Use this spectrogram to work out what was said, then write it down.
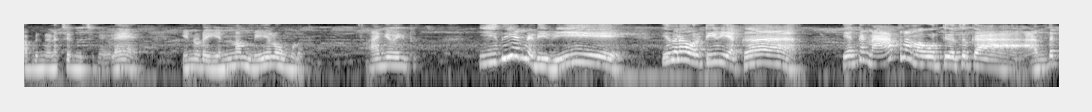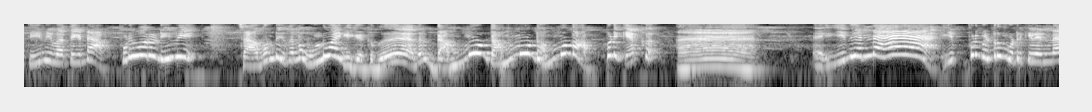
அப்படி நினச்சேன்னு வச்சுக்கோங்களேன். என்னோட எண்ணம் மேலும் உங்களுக்கு அங்கே வைக்கிட்டு இது என்ன டிவி இதெல்லாம் ஒரு டிவியாக்கும் எங்கள் நாத்தனம்மா ஒருத்தி வச்சுருக்கா. அந்த டிவி பார்த்தீங்கன்னா அப்படி ஒரு டிவி சவுண்டு இதெல்லாம் உள்ளு வாங்கி கேட்குது அது டம்மு டம்மு டம்முன்னு அப்படி கேட்கும் இது என்ன? இப்படி பெட்ரூம் போட்டிருக்கீங்க என்ன?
